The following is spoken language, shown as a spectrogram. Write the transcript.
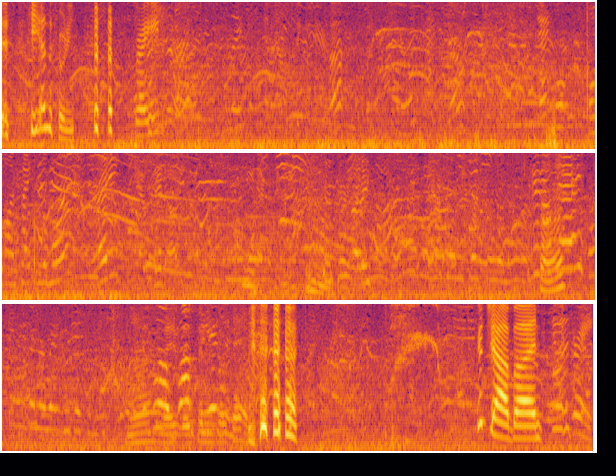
little. he and the pony. right? Hold on tight to the horn. Ready? Hmm. Sit up. Knee next to me. Ready? Huh? Well, Yeah, they, bumpy, they say isn't it's okay. Good job, bud. Doing great.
